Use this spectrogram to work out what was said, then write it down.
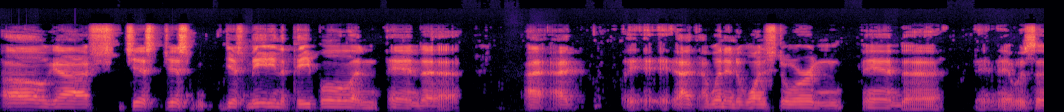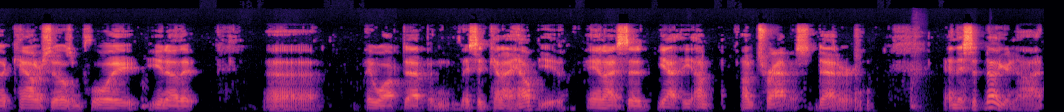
Oh gosh. Just just just meeting the people and and uh, I, I i went into one store and and uh, it was a counter sales employee you know that uh, they walked up and they said, "Can I help you?" And I said, "Yeah, I'm I'm Travis Detter." And they said, "No, you're not."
